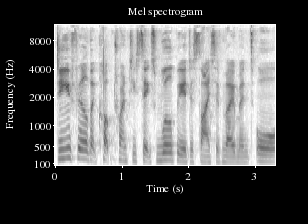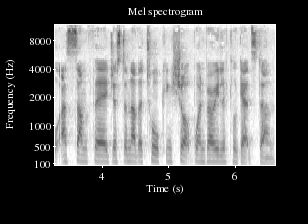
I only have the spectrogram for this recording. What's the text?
Do you feel that COP26 will be a decisive moment or, as some fear, just another talking shop when very little gets done?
